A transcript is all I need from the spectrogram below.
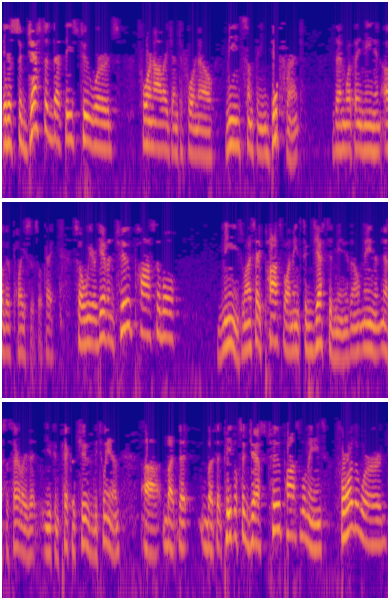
it is suggested that these two words, foreknowledge and to foreknow, mean something different than what they mean in other places, okay? So we are given two possible meanings. When I say possible, I mean suggested meanings. I don't mean necessarily that you can pick or choose between them, uh, but that but that people suggest two possible meanings for the word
